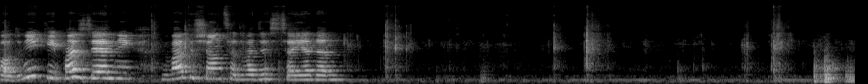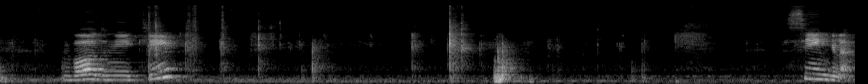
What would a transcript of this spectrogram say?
Wodniki, październik 2021. Wodniki. Single.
